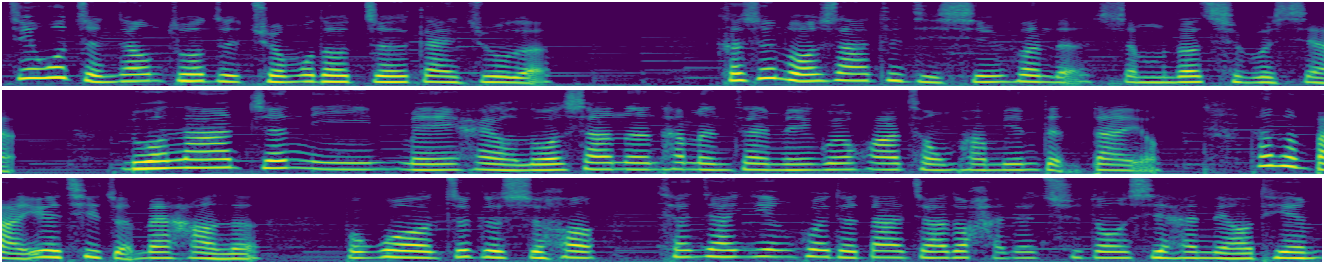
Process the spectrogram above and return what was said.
几乎整张桌子全部都遮盖住了。可是罗莎自己兴奋的什么都吃不下。罗拉、珍妮、梅还有罗莎呢？他们在玫瑰花丛旁边等待哦。他们把乐器准备好了，不过这个时候参加宴会的大家都还在吃东西和聊天。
